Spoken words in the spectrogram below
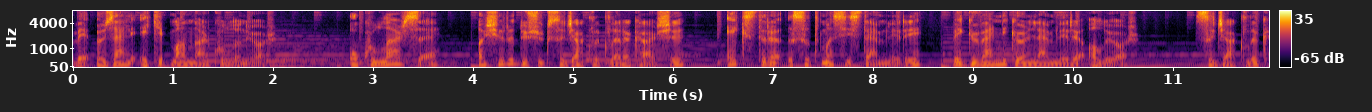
ve özel ekipmanlar kullanıyor. Okullar ise aşırı düşük sıcaklıklara karşı ekstra ısıtma sistemleri ve güvenlik önlemleri alıyor. Sıcaklık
